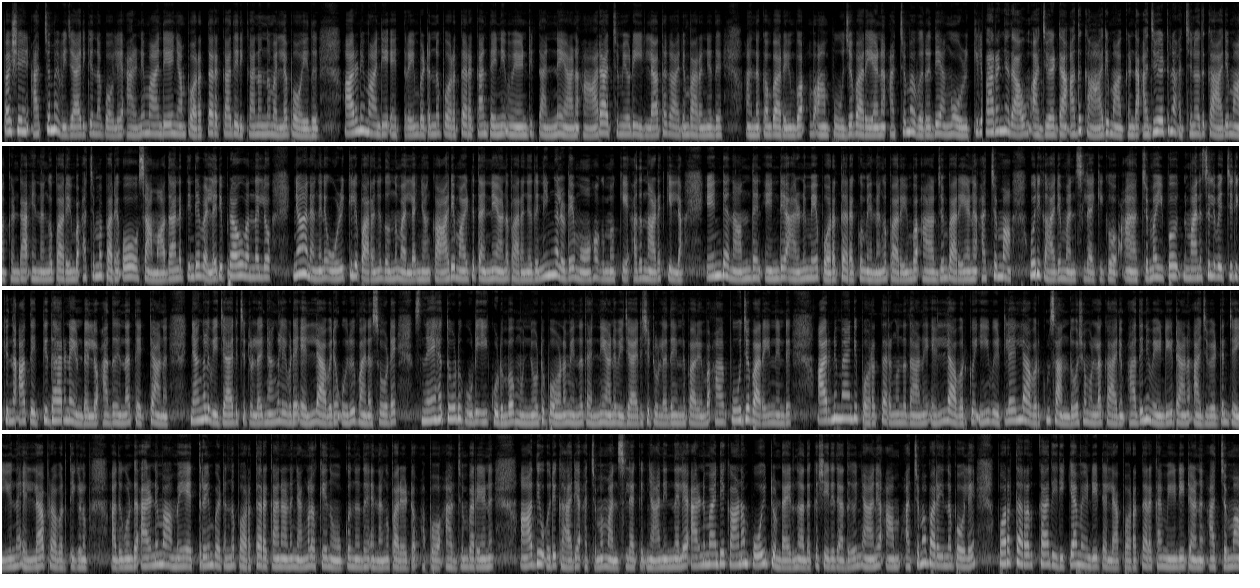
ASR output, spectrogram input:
പക്ഷേ അച്ചമ്മ വിചാരിക്കുന്ന പോലെ അരുണിമാന്റെയെ ഞാൻ പുറത്തിറക്കാതിരിക്കാനൊന്നുമല്ല പോയത്. അരുണിമാന്റെ എത്രയും പെട്ടെന്ന് പുറത്തിറക്കാൻ തന്നെ വേണ്ടി തന്നെയാണ്. ആരാ അച്ചമ്മയോട് ഇല്ലാത്ത കാര്യം പറഞ്ഞത്? എന്നൊക്കെ പറയുമ്പോൾ ആ പൂജ പറയാണ് അച്ചമ്മ വെറുതെ അങ്ങ് ഒഴുക്കിൽ പറഞ്ഞതാവും അജുവേട്ട. അത് കാര്യമാക്കണ്ട. അജുവേട്ടനും അച്ഛനും അത് കാര്യമാക്കണ്ട എന്നങ്ങ് പറയുമ്പോൾ അച്ചമ്മ പറയും ഓ സമാധാനത്തിന്റെ വെള്ളരിപ്രാവ് വന്നല്ലോ. ഞാൻ അങ്ങനെ ഒഴുക്കിൽ പറഞ്ഞതൊന്നുമല്ല. ഞാൻ കാര്യമായിട്ട് തന്നെയാണ് പറഞ്ഞത്. നിങ്ങളുടെ മോഹമൊക്കെ അത് നടക്കില്ല. എന്റെ നന്ദൻ എന്റെ അരുണിമയെ പുറത്തിറക്കും എന്നങ്ങ് പറയുമ്പോൾ അർജുൻ പറയാണ് അച്ചമ്മ ഒരു കാര്യം മനസ്സിലാക്കിക്കോ. അച്ചമ്മ ഇപ്പോൾ മനസ്സിൽ വെച്ചിരിക്കുന്ന ആ തെറ്റിദ്ധാരണയുണ്ടല്ലോ അത് എന്ന തെറ്റാണ്. ഞങ്ങൾ വിചാരിച്ചിട്ടുള്ള ഞങ്ങളിവിടെ എല്ലാവരും ഒരു മനസ്സോടെ സ്നേഹത്തോടു കൂടി ഈ കുടുംബം മുന്നോട്ട് പോകണം എന്ന് തന്നെയാണ് വിചാരിച്ചിട്ടുള്ളത് എന്ന് പറയുമ്പോൾ ആ പൂജ പറയുന്നുണ്ട്. അരുണിമാന്റെ പുറത്തിറങ്ങുന്നതാണ് എല്ലാവർക്കും ഈ വീട്ടിലെ എല്ലാവർക്കും സന്തോഷമുള്ള കാര്യം. അതിന് വേണ്ടിയിട്ടാണ് അജുവേട്ടൻ ചെയ്യുന്ന എല്ലാ പ്രവൃത്തികളും അതുകൊണ്ട് അരുണിമാമയെ എത്രയും പെട്ടെന്ന് പുറത്തിറക്കാനാണ് ഞങ്ങളൊക്കെ നോക്കുന്നത് എന്നങ്ങ് പറയട്ടോ. അപ്പോൾ അർജുൻ പറയാണ് ആദ്യം ഒരു കാര്യം അച്ചമ്മ മനസ്സിലാക്കി. ഞാൻ ഇന്നലെ അരുണിമാന്റെ കാണാൻ പോയിട്ടുണ്ടായിരുന്നു. അതൊക്കെ ശരി അത് ഞാൻ അച്ചമ്മ പറയുന്ന പോലെ പുറത്തിറക്കാതിരിക്കാൻ വേണ്ടിയിട്ടല്ല. പുറത്തിറക്കാൻ വേണ്ടിയിട്ടാണ് അച്ചമ്മ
